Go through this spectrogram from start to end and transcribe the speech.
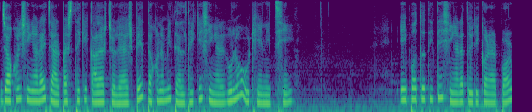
যখন সিঙ্গারায় চারপাশ থেকে কালার চলে আসবে, তখন আমি তেল থেকে সিঙ্গারাগুলো উঠিয়ে নিচ্ছি। এই পদ্ধতিতে সিঙ্গারা তৈরি করার পর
